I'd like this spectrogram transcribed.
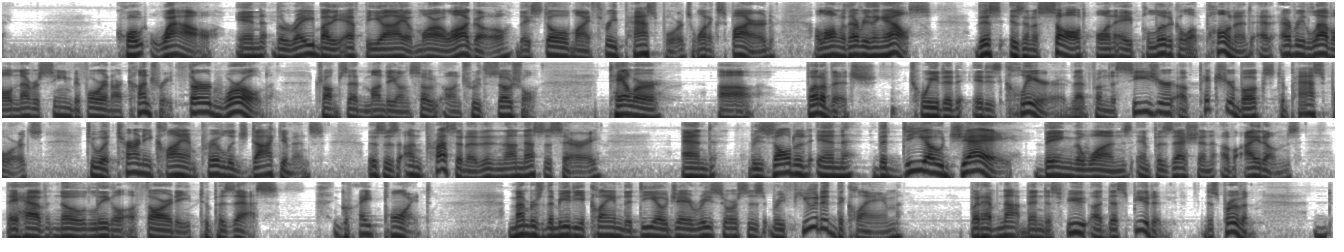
Quote, wow. In the raid by the FBI of Mar a Lago, they stole my three passports, one expired, along with everything else. This is an assault on a political opponent at every level never seen before in our country. Third world. Trump said Monday on so, on Truth Social. Taylor uh, tweeted, "It is clear that from the seizure of picture books to passports to attorney-client privilege documents, this is unprecedented and unnecessary, and resulted in the DOJ being the ones in possession of items they have no legal authority to possess." Great point. Members of the media claim the DOJ resources refuted the claim, but have not been dispute, uh, disputed, disproven.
